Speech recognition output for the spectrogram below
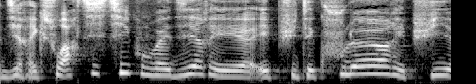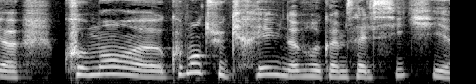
direction artistique, on va dire, et, puis tes couleurs, et puis comment, comment tu crées une œuvre comme celle-ci qui,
